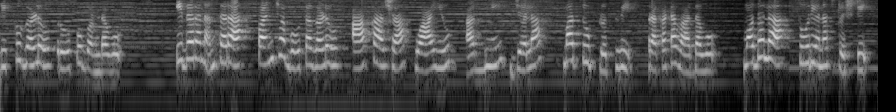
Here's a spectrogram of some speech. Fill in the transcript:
ದಿಕ್ಕುಗಳು ರೂಪುಗೊಂಡವು. ಇದರ ನಂತರ ಪಂಚಭೂತಗಳು ಆಕಾಶ, ವಾಯು, ಅಗ್ನಿ, ಜಲ ಮತ್ತು ಪೃಥ್ವಿ ಪ್ರಕಟವಾದವು. ಮೊದಲ ಸೂರ್ಯನ ಸೃಷ್ಟಿ.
